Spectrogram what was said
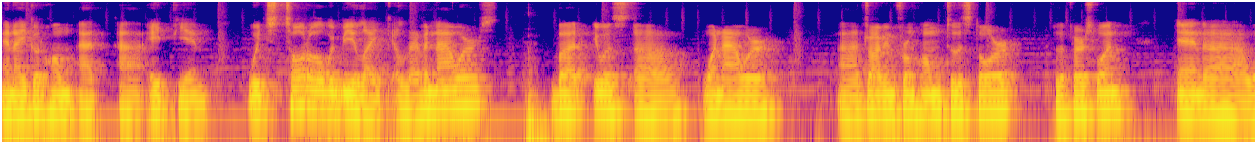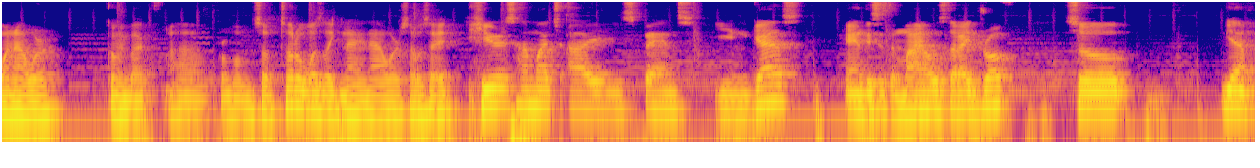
and I got home at uh, 8 p.m. which total would be like 11 hours but it was uh, one hour uh, driving from home to the store for the first one and uh, one hour coming back uh, from home so total was like nine hours I would say here's how much I spent in gas and this is the miles that I drove. So yeah,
